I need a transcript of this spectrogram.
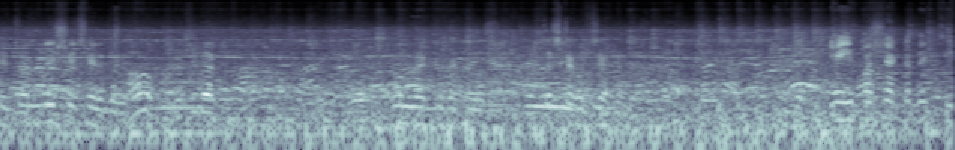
ছেচল্লিশে ছেড়ে দেবে। দেখানোর চেষ্টা করছি আপনাদের। এই পাশে একটা দেখছি।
